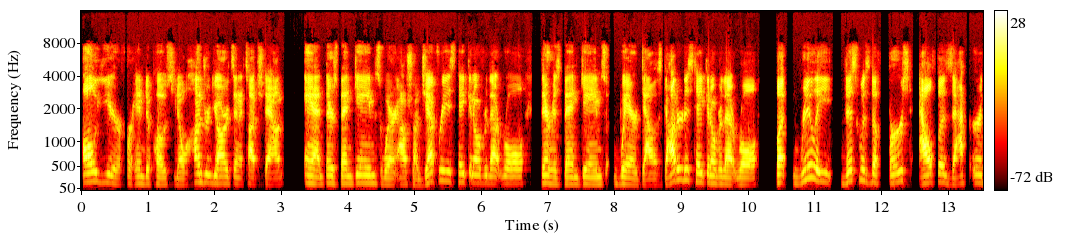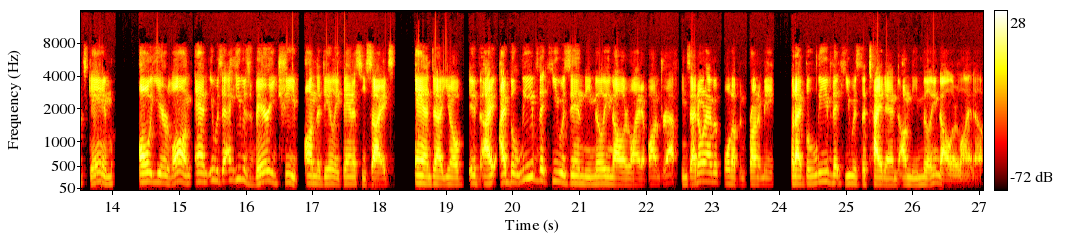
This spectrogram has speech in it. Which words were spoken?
all year for him to post you know 100 yards and a touchdown. And there's been games where Alshon Jeffery has taken over that role. There has been games where Dallas Goedert has taken over that role. But really, this was the first alpha Zach Ertz game all year long, and it was he was very cheap on the daily fantasy sites. And uh, you know, it, I I believe that he was in the million dollar lineup on DraftKings. I don't have it pulled up in front of me, but I believe that he was the tight end on the million dollar lineup.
